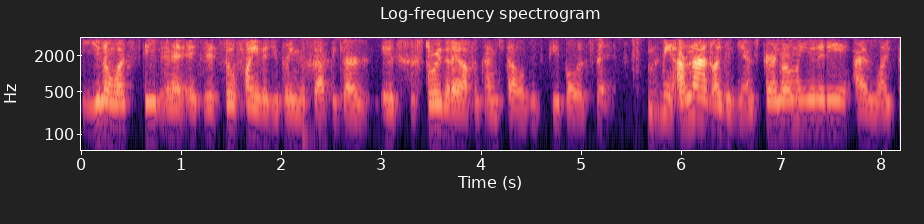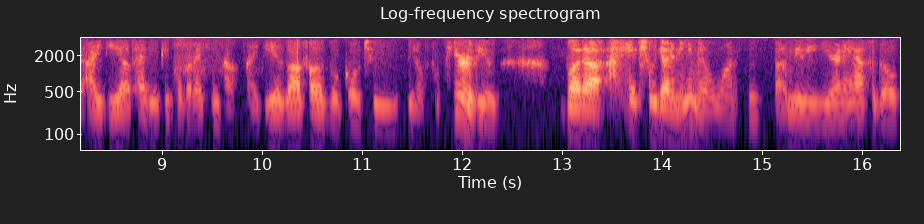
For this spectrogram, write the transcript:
You know what, Steve? And it, it's so funny that you bring this up because it's the story that I oftentimes tell with people. It's I mean, I'm not like against paranormal unity. I like the idea of having people that I can bounce ideas off of or go to, you know, for peer review. But uh, I actually got an email once, about maybe a year and a half ago,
